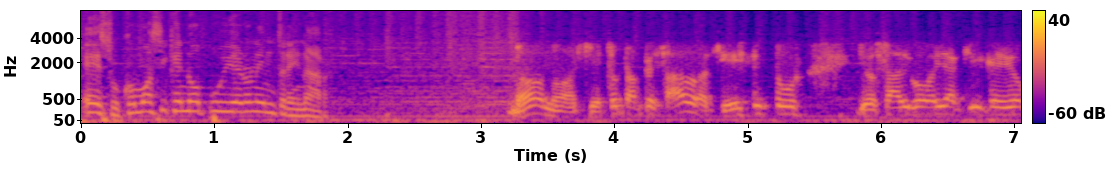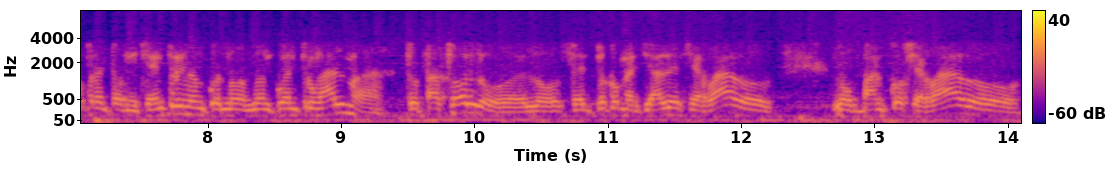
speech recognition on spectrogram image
eso, ¿cómo así que no pudieron entrenar? No, no, aquí esto está pesado. Aquí tú, yo salgo hoy aquí que vivo frente a mi centro y no, no, no encuentro un alma. Esto está solo. Los centros comerciales cerrados, los bancos cerrados,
